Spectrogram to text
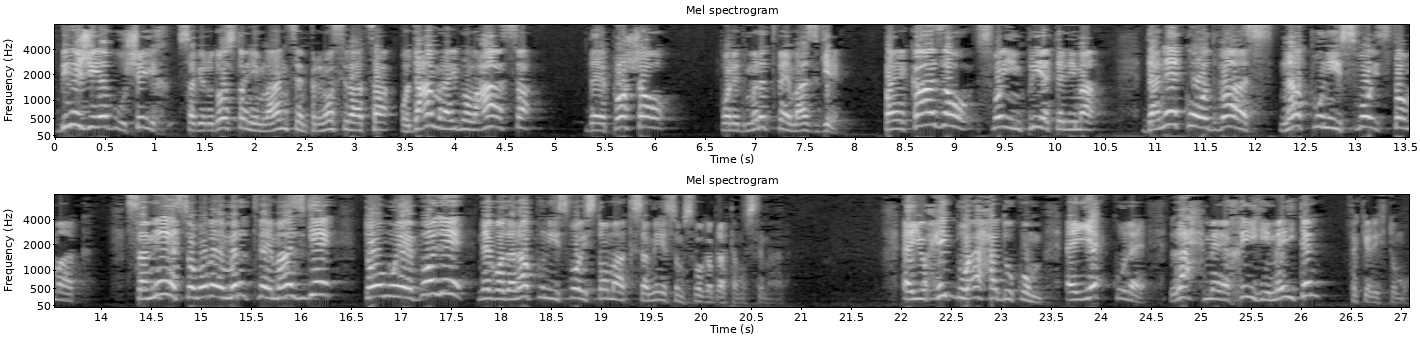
Bileži Ebu Šejh sa vjerodostojnim lancem prenosilaca od Amra ibn Asa da je prošao pored mrtve mazge. Pa je kazao svojim prijateljima da neko od vas napuni svoj stomak sa mesom ove mrtve mazge, to mu je bolje nego da napuni svoj stomak sa mesom svoga brata muslimana. E yuhibbu ahadukum e yekule lahme ahihi mejten, fekerihtumu.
